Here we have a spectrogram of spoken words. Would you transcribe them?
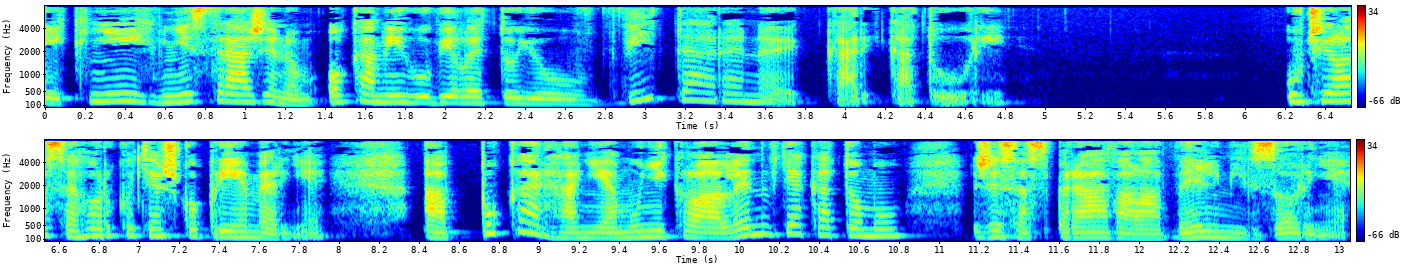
jej kníh v nestráženom okamihu vyletujú vydarené karikatúry. Učila sa horko ťažko priemerne a pokarhania mu nikla len vďaka tomu, že sa správala veľmi vzorne.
